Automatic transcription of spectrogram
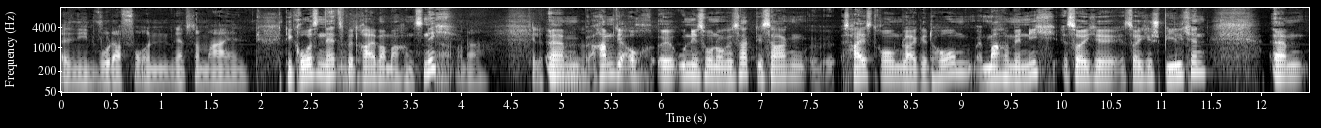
weiß ich nicht, einen Vodafone, einen ganz normalen die großen Netzbetreiber machen es nicht. ja, Ähm, so. haben die auch äh, unisono gesagt, die sagen, es heißt Roam like at home, machen wir nicht solche, solche Spielchen. Ähm,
